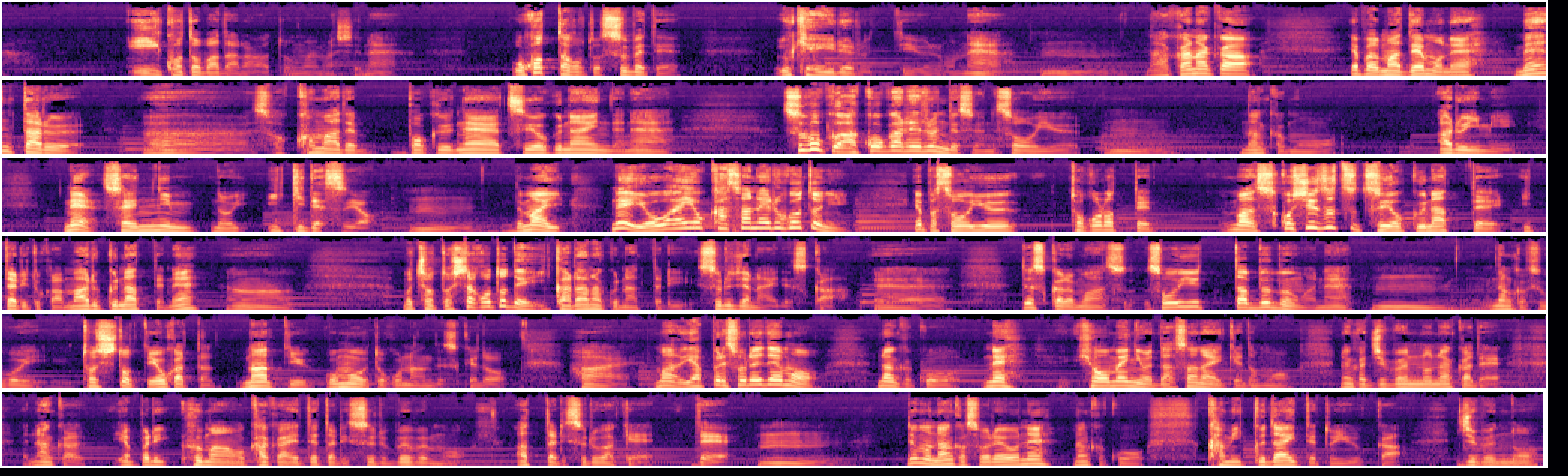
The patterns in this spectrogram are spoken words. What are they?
いい言葉だなと思いましてね。起こったこと全て受け入れるっていうのね、うん、なかなかやっぱまあでもねメンタル、うん、そこまで僕ね強くないんでねすごく憧れるんですよねそういう、うん、なんかもうある意味ね仙人の域ですよ、うん、でまあね弱いを重ねるごとにやっぱそういうところってまあ少しずつ強くなっていったりとか丸くなってね、うん、ちょっとしたことで怒らなくなったりするじゃないですか、えー、ですからまあそういった部分はね、うん、なんかすごい年取ってよかったなっていう思うとこなんですけど。はい。まあ、やっぱりそれでもなんかこうね表面には出さないけどもなんか自分の中でなんかやっぱり不満を抱えてたりする部分もあったりするわけで、うん、でもなんかそれをねなんかこう噛み砕いてというか自分の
